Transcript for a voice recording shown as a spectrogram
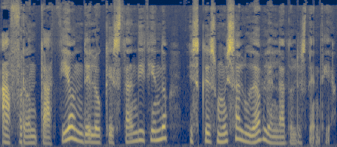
afrontación de lo que están diciendo, es que es muy saludable en la adolescencia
